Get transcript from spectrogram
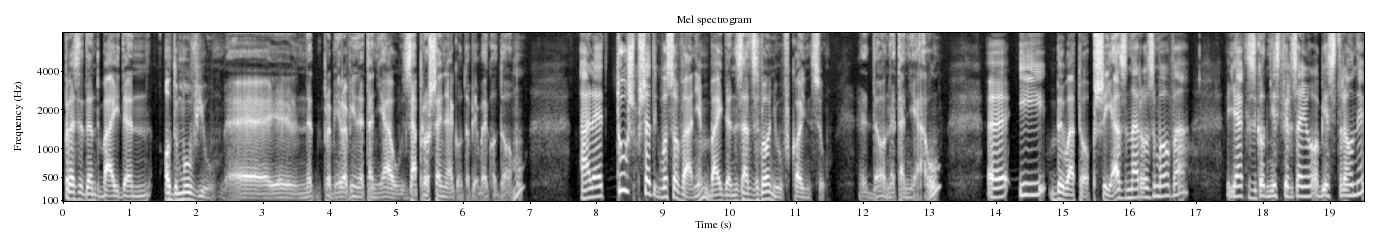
prezydent Biden odmówił premierowi Netanyahu zaproszenia go do Białego Domu, ale tuż przed głosowaniem Biden zadzwonił w końcu do Netanyahu i była to przyjazna rozmowa jak zgodnie stwierdzają obie strony.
